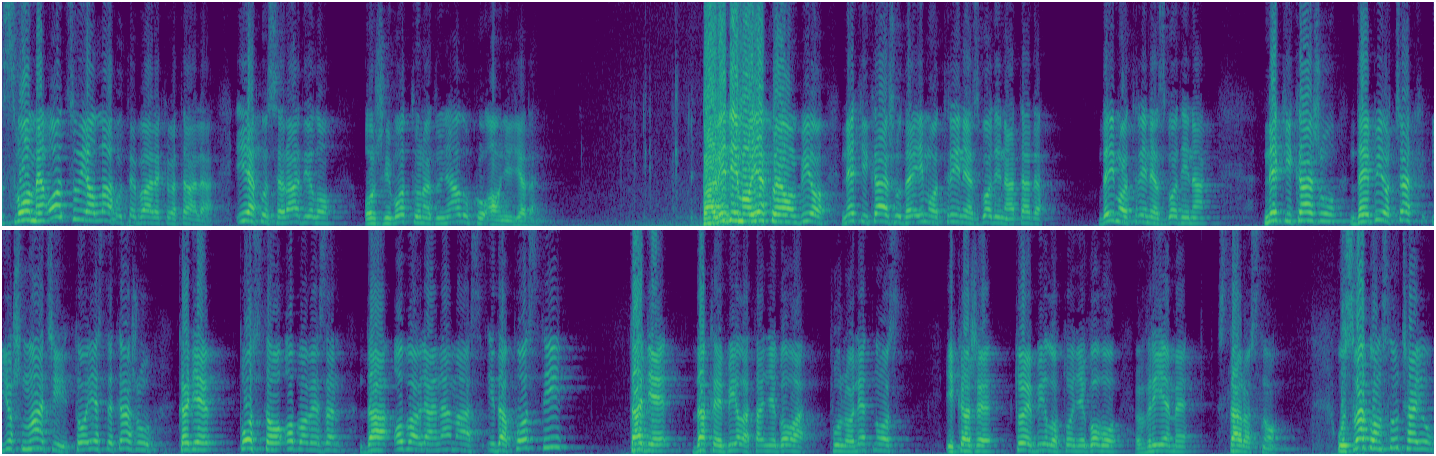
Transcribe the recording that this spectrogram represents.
svome ocu i Allahu te barek wa ta'ala. Iako se radilo o životu na Dunjaluku, a on je jedan. Pa vidimo, iako je on bio, neki kažu da je imao 13 godina tada, da je imao 13 godina, neki kažu da je bio čak još mlađi, to jeste kažu kad je postao obavezan da obavlja namaz i da posti, tad je, dakle, bila ta njegova punoljetnost i kaže, to je bilo to njegovo vrijeme starosno. U svakom slučaju,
